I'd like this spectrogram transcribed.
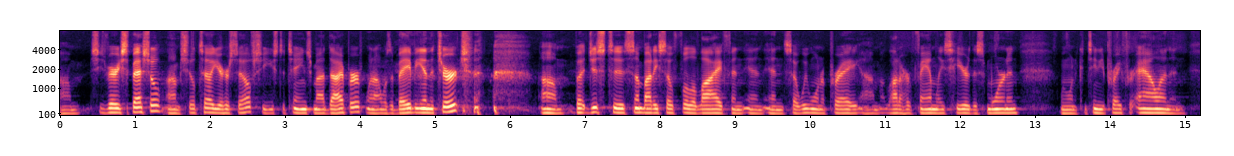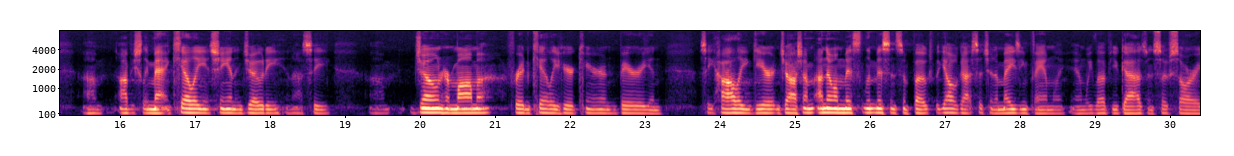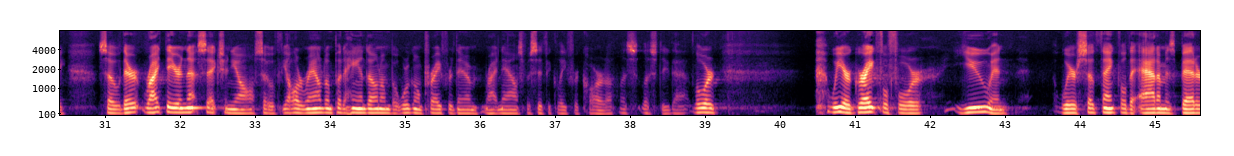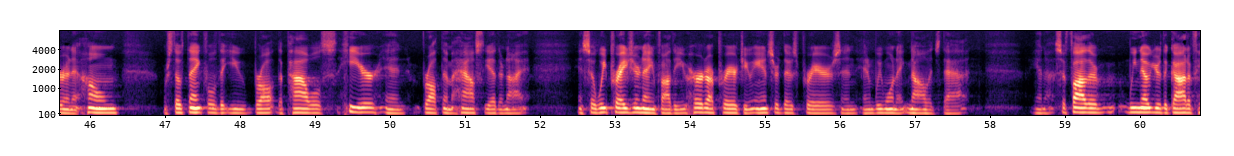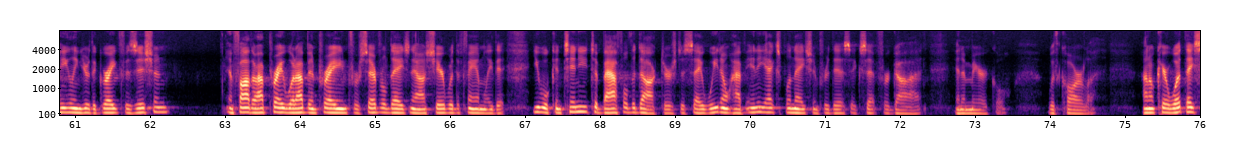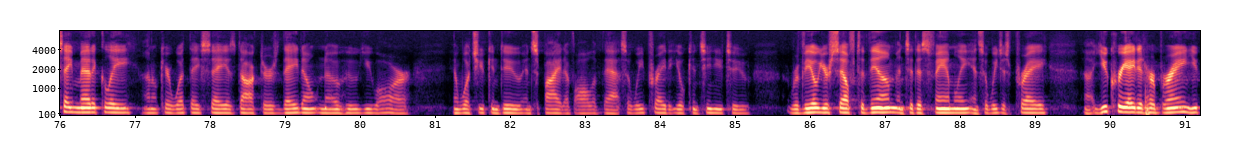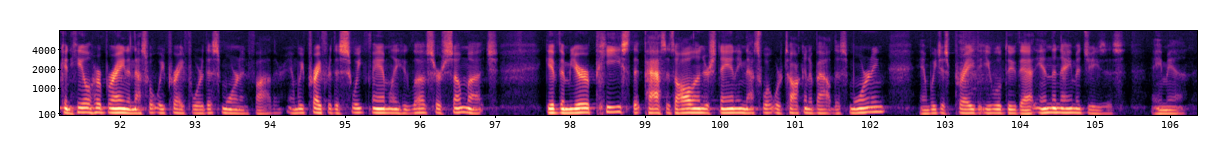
Um, she's very special. Um, she'll tell you herself. She used to change my diaper when I was a baby in the church. um, but just to somebody so full of life, and, and, and so we want to pray. Um, a lot of her family's here this morning. We want to continue to pray for Alan and um, obviously Matt and Kelly and Shannon and Jody. And I see um, Joan, her mama, Fred and Kelly here, Karen, Barry, and see Holly and Garrett and Josh. I'm, i know I'm miss, missing some folks, but y'all got such an amazing family, and we love you guys and so sorry. So they're right there in that section, y'all. So if y'all are around them, put a hand on them. But we're going to pray for them right now, specifically for Carla. Let's let's do that, Lord. We are grateful for you, and we're so thankful that Adam is better and at home. We're so thankful that you brought the Powells here and brought them a house the other night. And so we praise your name, Father. You heard our prayers, you answered those prayers, and, and we want to acknowledge that. And uh, so, Father, we know you're the God of healing, you're the great physician. And Father, I pray what I've been praying for several days now, I share with the family that you will continue to baffle the doctors to say we don't have any explanation for this except for God and a miracle with Carla. I don't care what they say medically, I don't care what they say as doctors, they don't know who you are and what you can do in spite of all of that. So we pray that you'll continue to reveal yourself to them and to this family. And so we just pray. Uh, you created her brain. You can heal her brain. And that's what we pray for this morning, Father. And we pray for this sweet family who loves her so much. Give them your peace that passes all understanding. That's what we're talking about this morning. And we just pray that you will do that in the name of Jesus. Amen.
